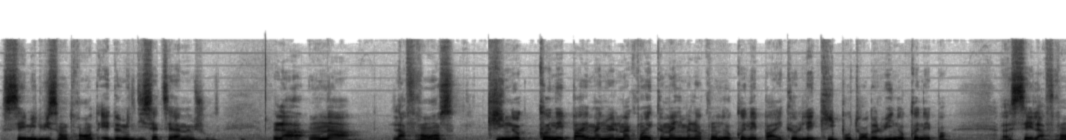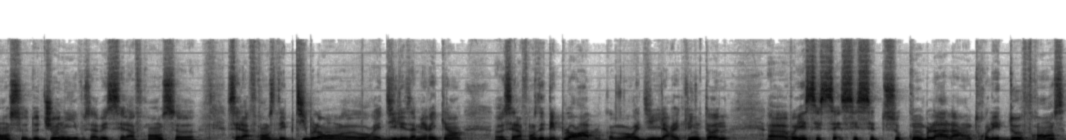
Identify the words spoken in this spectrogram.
c'est 1830 et 2017, c'est la même chose. Là, on a la France qui ne connaît pas Emmanuel Macron et que Emmanuel Macron ne connaît pas et que l'équipe autour de lui ne connaît pas. Euh, c'est la France de Johnny, vous savez, c'est la France, euh, c'est la France des petits blancs, euh, auraient dit les Américains. c'est la France des déplorables, comme aurait dit Hillary Clinton. vous voyez, c'est ce comble-là là, entre les deux France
